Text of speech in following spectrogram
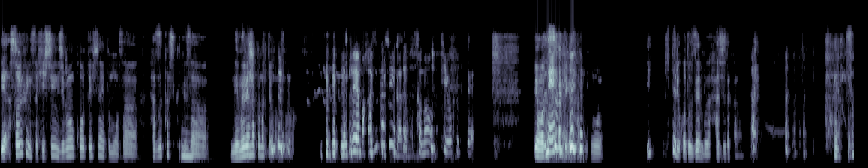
いやそういうふうにさ必死に自分を肯定しないともうさ恥ずかしくてさ、眠れなくなっちゃうからさえ。それやっぱ恥ずかしいんだ、でもその記憶って。でもね全てが、もう生きてること全部が恥だから そ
